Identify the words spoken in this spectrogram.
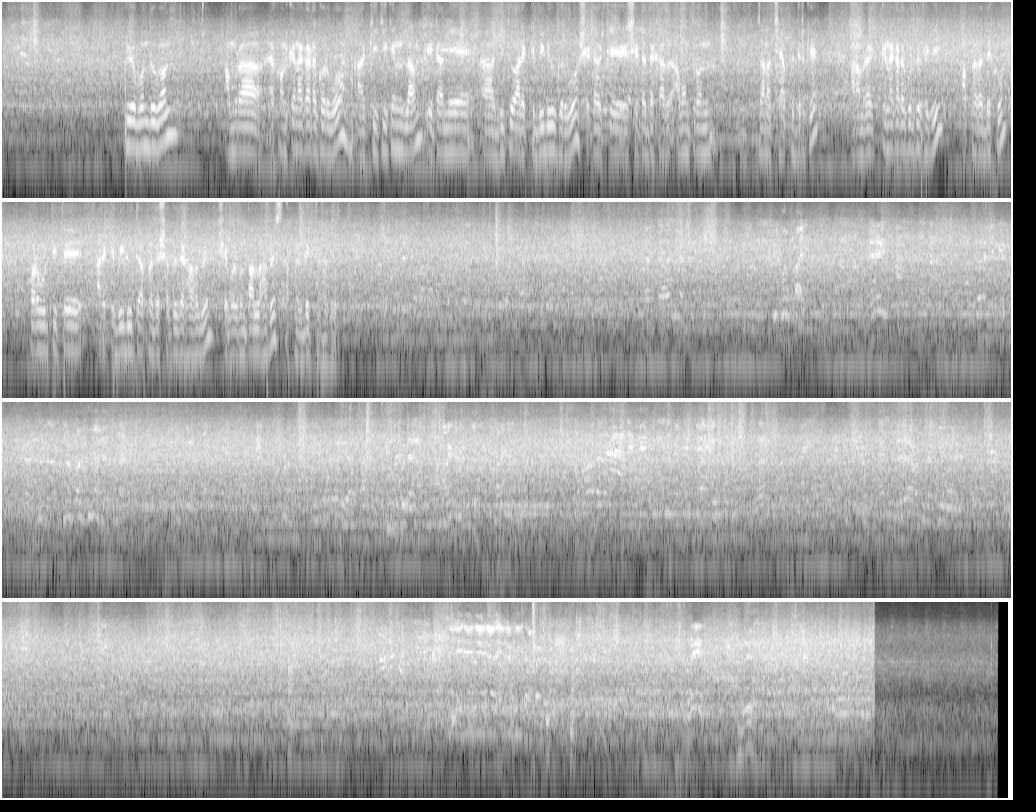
প্রিয় বন্ধুগণ, আমরা এখন কেনাকাটা করব, আর কী কী কিনলাম এটা নিয়ে দ্বিতীয় আরেকটি ভিডিও করব, সেটাকে, সেটা দেখার আমন্ত্রণ জানাচ্ছি আপনাদেরকে। আর আমরা কেনাকাটা করতে থাকি, আপনারা দেখুন। পরবর্তীতে আরেকটি ভিডিওতে আপনাদের সাথে দেখা হবে সে পর্যন্ত আল্লাহ হাফেজ আপনারা দেখতে থাকুন.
